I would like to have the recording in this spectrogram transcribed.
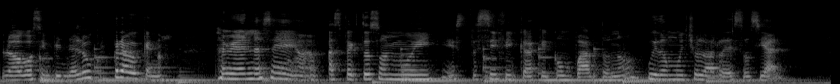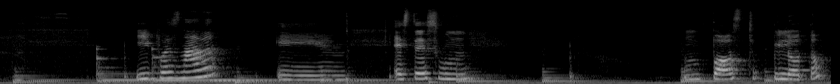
lo hago sin fin de lucro. Creo que no. También en ese aspecto soy muy específica que comparto, ¿no? Cuido mucho las redes sociales. Y pues nada, eh, este es un, un post piloto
